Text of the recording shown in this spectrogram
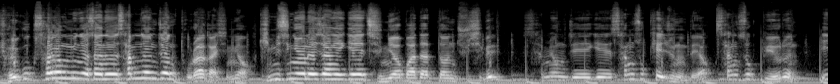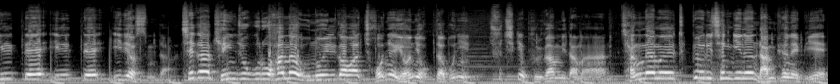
결국 서영민 여사는 3년 전 돌아가시며 김승현 회장에게 증여받았던 주식을 삼형제에게 상속해 주는데요. 상속 비율은 1대 1대 1이었습니다. 제가 개인적으로 하나 운호 일가와 전혀 연이 없다 보니 추측에 불과합니다만 장남을 특별히 챙기는 남편에 비해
